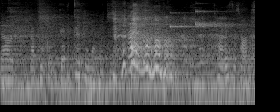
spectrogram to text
나, 나 볼까 내부터 도망갔지. 잘했어, 잘했어.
